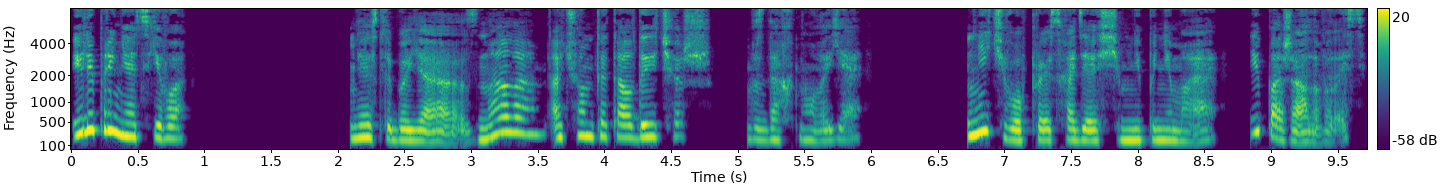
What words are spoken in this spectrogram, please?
или принять его. «Если бы я знала, о чем ты толдычишь», — вздохнула я, ничего в происходящем не понимая, и пожаловалась.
